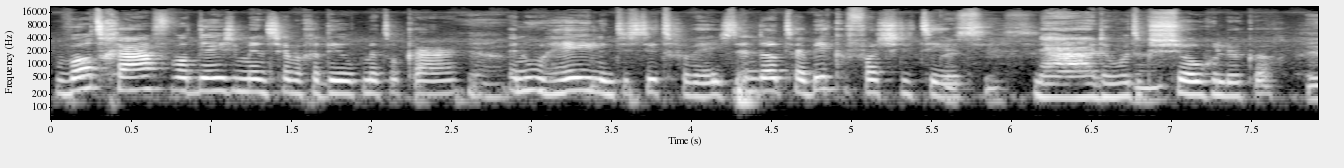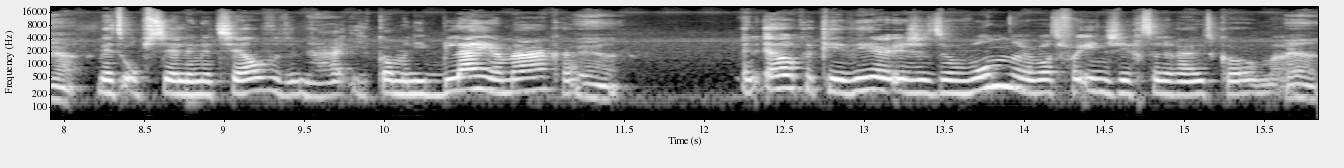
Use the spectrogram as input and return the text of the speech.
Wat gaaf wat deze mensen hebben gedeeld met elkaar. Ja. En hoe helend is dit geweest. En dat heb ik gefaciliteerd. Precies. Nou, dan word ik zo gelukkig. Ja. Met opstelling hetzelfde. Nou, je kan me niet blijer maken. En elke keer weer is het een wonder wat voor inzichten eruit komen. Ja.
